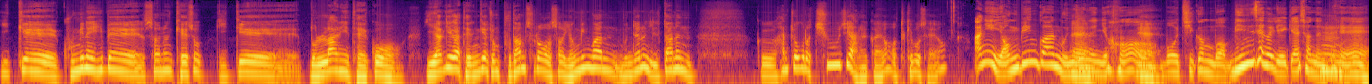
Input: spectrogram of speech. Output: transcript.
이게 국민의힘에서는 계속 이게 논란이 되고 이야기가 되는 게 좀 부담스러워서 영민관 문제는 일단은 그 한쪽으로 치우지 않을까요? 어떻게 보세요? 아니 영빈관 문제는요. 네. 네. 뭐 지금 뭐 민생을 얘기하셨는데 음, 음.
